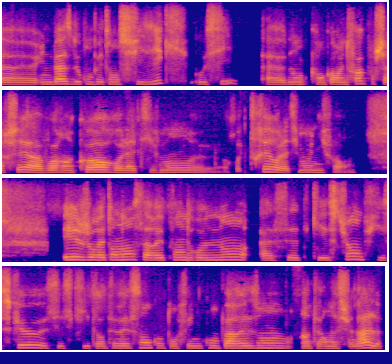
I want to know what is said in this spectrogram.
une base de compétences physiques aussi. donc encore une fois pour chercher à avoir un corps relativement très relativement uniforme. Et j'aurais tendance à répondre non à cette question, puisque c'est ce qui est intéressant quand on fait une comparaison internationale.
